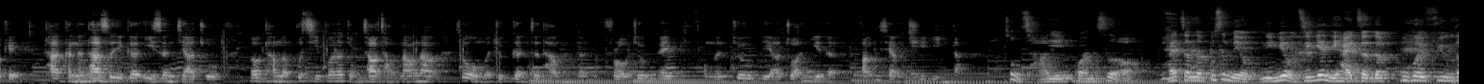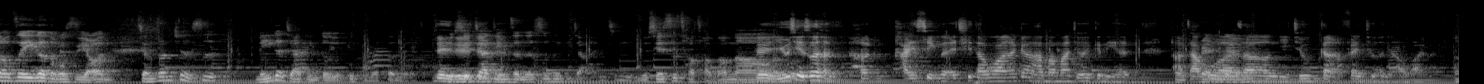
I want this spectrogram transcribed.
OK，他可能他是一个医生家族，然后他们不习惯那种吵吵闹闹，所以我们就跟着他们的 flow，就哎，我们就比较专业的方向去引导。这种察言观色哦，还真的不是没有你没有经验，你还真的不会 feel 到这一个东西哦。讲真，确实是每一个家庭都有不同的氛围。有些对对对家庭真的是会比较安静，有些是吵吵闹闹。对，有些是很很开心的，一，去到哇，那个他妈妈就会跟你很打招呼啊，这样然后你就跟他 friend 就很好玩。啊，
